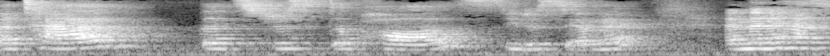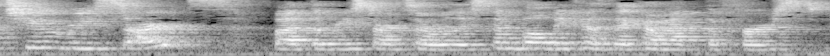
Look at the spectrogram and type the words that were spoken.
a tag that's just a pause. You just stand there. And then it has two restarts, but the restarts are really simple because they come at the first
